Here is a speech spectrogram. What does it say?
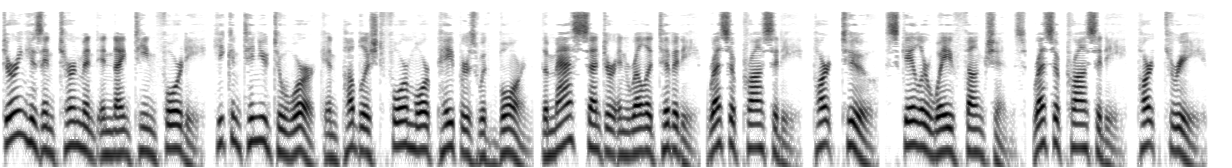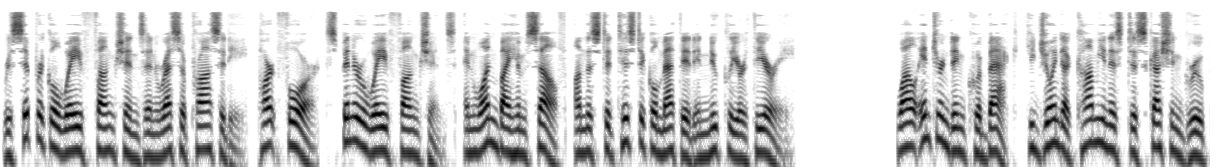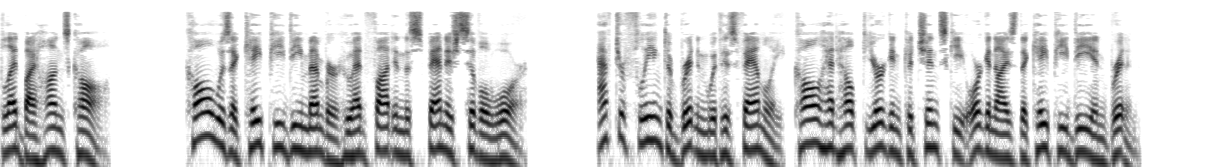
During his internment in 1940, he continued to work and published four more papers with Born, The Mass Center in Relativity, Reciprocity, Part 2, Scalar Wave Functions, Reciprocity, Part 3, Reciprocal Wave Functions and Reciprocity, Part 4, Spinor Wave Functions, and one by himself, on the statistical method in nuclear theory. While interned in Quebec, he joined a communist discussion group led by Hans Kahle. Kahle was a KPD member who had fought in the Spanish Civil War. After fleeing to Britain with his family, Kahle had helped Jurgen Kuczynski organize the KPD in Britain.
